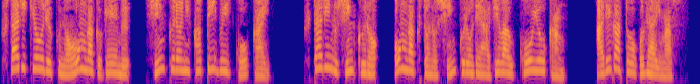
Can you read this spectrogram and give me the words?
二人協力の音楽ゲーム、シンクロニカ PV 公開。二人のシンクロ、音楽とのシンクロで味わう高揚感。ありがとうございます。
